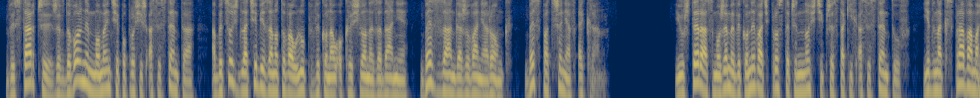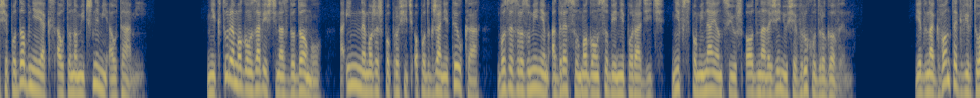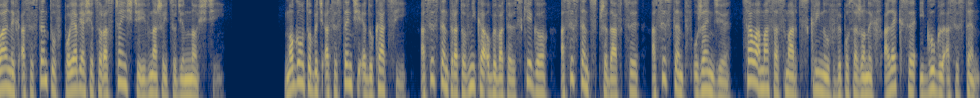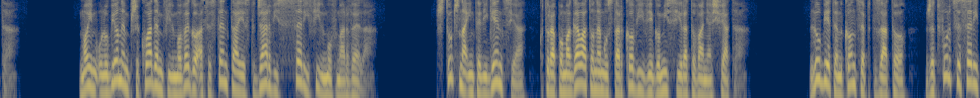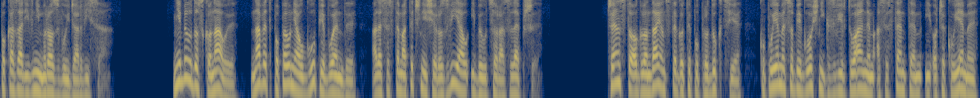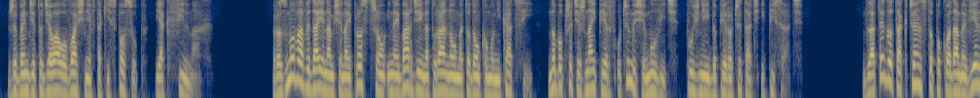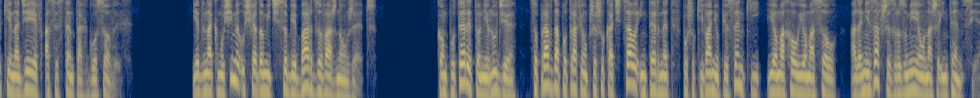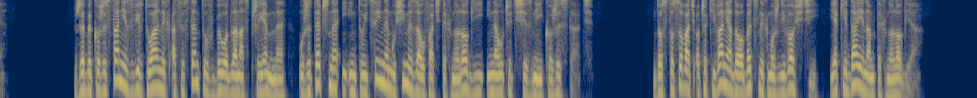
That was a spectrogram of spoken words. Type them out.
Wystarczy, że w dowolnym momencie poprosisz asystenta, aby coś dla ciebie zanotował lub wykonał określone zadanie, bez zaangażowania rąk, bez patrzenia w ekran. Już teraz możemy wykonywać proste czynności przez takich asystentów, jednak sprawa ma się podobnie jak z autonomicznymi autami. Niektóre mogą zawieźć nas do domu, a inne możesz poprosić o podgrzanie tyłka, bo ze zrozumieniem adresu mogą sobie nie poradzić, nie wspominając już o odnalezieniu się w ruchu drogowym. Jednak wątek wirtualnych asystentów pojawia się coraz częściej w naszej codzienności. Mogą to być asystenci edukacji, asystent ratownika obywatelskiego, asystent sprzedawcy, asystent w urzędzie, cała masa smart screenów wyposażonych w Alexę i Google Asystenta. Moim ulubionym przykładem filmowego asystenta jest Jarvis z serii filmów Marvela. Sztuczna inteligencja, która pomagała Tonemu Starkowi w jego misji ratowania świata. Lubię ten koncept za to, że twórcy serii pokazali w nim rozwój Jarvisa. Nie był doskonały, nawet popełniał głupie błędy, ale systematycznie się rozwijał i był coraz lepszy. Często oglądając tego typu produkcje, kupujemy sobie głośnik z wirtualnym asystentem i oczekujemy, że będzie to działało właśnie w taki sposób, jak w filmach. Rozmowa wydaje nam się najprostszą i najbardziej naturalną metodą komunikacji, no bo przecież najpierw uczymy się mówić, później dopiero czytać i pisać. Dlatego tak często pokładamy wielkie nadzieje w asystentach głosowych. Jednak musimy uświadomić sobie bardzo ważną rzecz. Komputery to nie ludzie, co prawda potrafią przeszukać cały internet w poszukiwaniu piosenki Yoma Ho Yoma So, ale nie zawsze zrozumieją nasze intencje. Żeby korzystanie z wirtualnych asystentów było dla nas przyjemne, użyteczne i intuicyjne musimy zaufać technologii i nauczyć się z niej korzystać. Dostosować oczekiwania do obecnych możliwości, jakie daje nam technologia.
